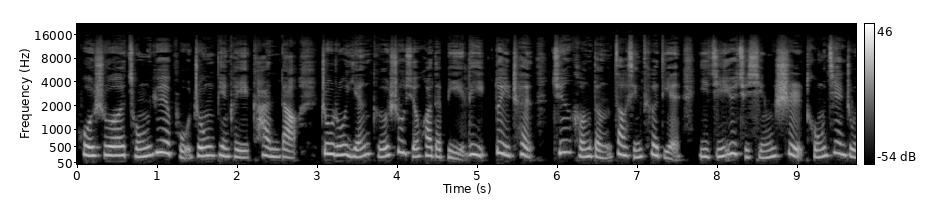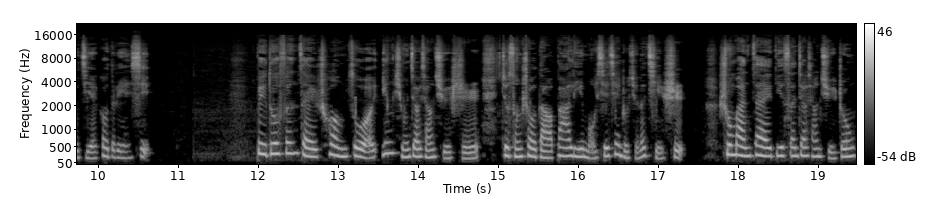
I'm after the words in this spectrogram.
或说从乐谱中，便可以看到诸如严格数学化的比例、对称、均衡等造型特点，以及乐曲形式同建筑结构的联系。贝多芬在创作《英雄交响曲》时，就曾受到巴黎某些建筑群的启示。舒曼在第三交响曲中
